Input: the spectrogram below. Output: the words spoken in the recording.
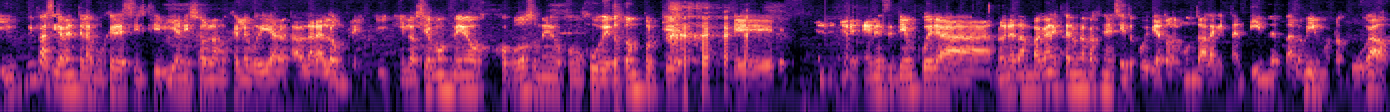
y, básicamente las mujeres se inscribían y solo la mujer le podía hablar al hombre. Y, lo hacíamos medio jocoso, medio como juguetón, porque eh, en, ese tiempo era, no era tan bacán estar en una página de sitio, porque hoy día todo el mundo habla que está en Tinder, da lo mismo, no es jugado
